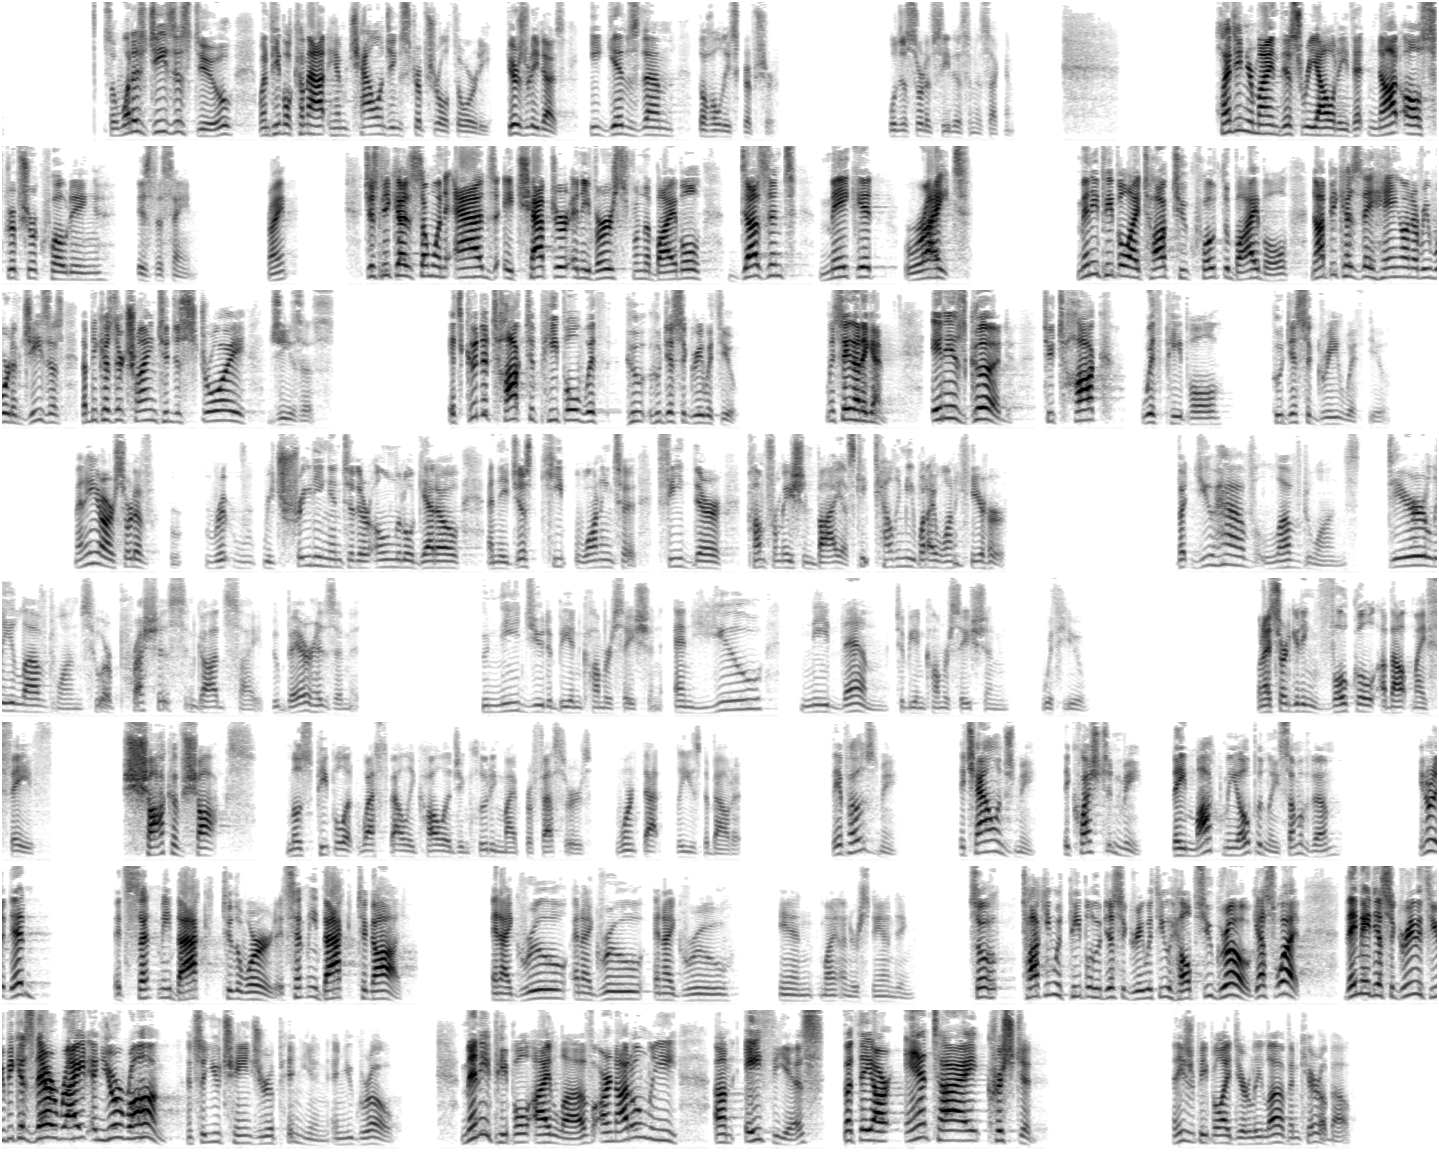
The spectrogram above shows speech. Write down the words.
So, what does Jesus do when people come at him challenging scriptural authority? Here's what he does he gives them the Holy Scripture. We'll just sort of see this in a second. Plant in your mind this reality that not all scripture quoting is the same, right? Just because someone adds a chapter and a verse from the Bible doesn't make it right. Many people I talk to quote the Bible not because they hang on every word of Jesus, but because they're trying to destroy Jesus. It's good to talk to people with, who, who disagree with you. Let me say that again. It is good to talk with people who disagree with you. Many are sort of re- retreating into their own little ghetto and they just keep wanting to feed their confirmation bias, keep telling me what I want to hear. But you have loved ones, dearly loved ones, who are precious in God's sight, who bear his image, who need you to be in conversation, and you need them to be in conversation with you. When I started getting vocal about my faith, shock of shocks, most people at West Valley College, including my professors, weren't that pleased about it. They opposed me. They challenged me. They questioned me. They mocked me openly, some of them. You know what it did? It sent me back to the Word, it sent me back to God. And I grew and I grew and I grew in my understanding. So, talking with people who disagree with you helps you grow. Guess what? They may disagree with you because they're right and you're wrong. And so you change your opinion and you grow. Many people I love are not only um, atheists, but they are anti Christian. And these are people I dearly love and care about.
